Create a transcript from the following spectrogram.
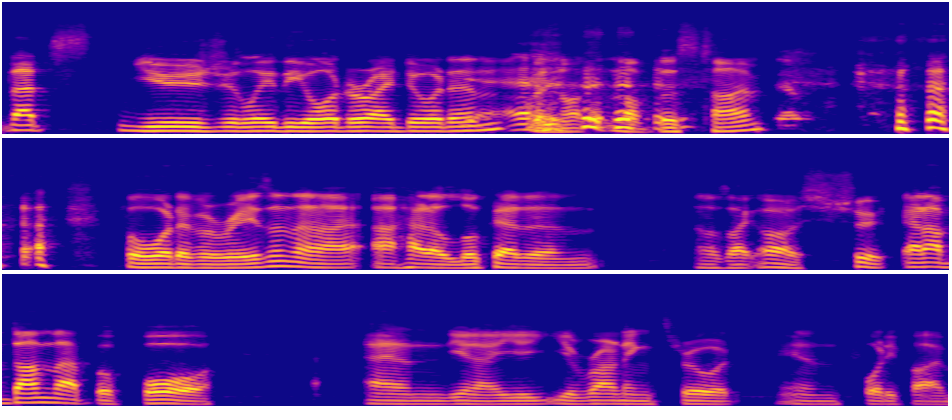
that's usually the order I do it in, Yeah. but not not this time for whatever reason. And I, I had a look at it and I was like, oh shoot! And I've done that before, and you know you, you're running through it in 45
